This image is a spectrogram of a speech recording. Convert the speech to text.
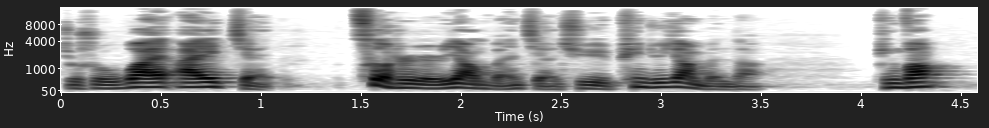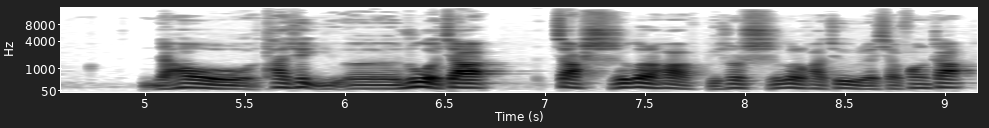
就是 yi 减测试样本减去平均样本的平方，然后它去呃如果加加十个的话，比如说十个的话就有点小方差，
